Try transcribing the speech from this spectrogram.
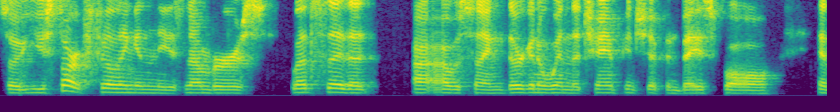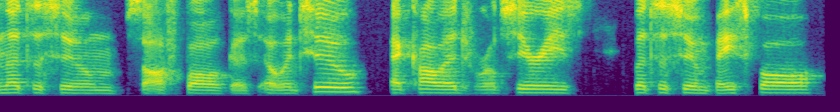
So you start filling in these numbers. Let's say that I was saying they're going to win the championship in baseball, and let's assume softball goes 0 2 at College World Series. Let's assume baseball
